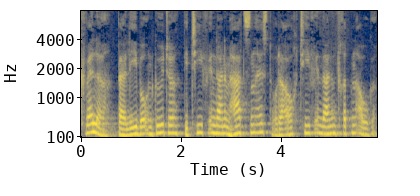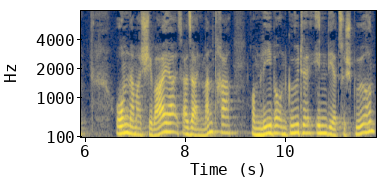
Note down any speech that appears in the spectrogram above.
Quelle der Liebe und Güte, die tief in deinem Herzen ist oder auch tief in deinem dritten Auge. Om Namah Shivaya ist also ein Mantra, um Liebe und Güte in dir zu spüren,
